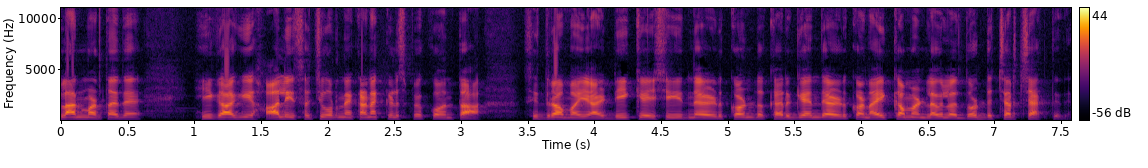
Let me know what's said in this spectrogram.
ಪ್ಲಾನ್ ಮಾಡ್ತಾ ಇದೆ. ಹೀಗಾಗಿ ಹಾಲಿ ಸಚಿವರನ್ನೇ ಕಣಕ್ಕಿಳಿಸಬೇಕು ಅಂತ ಸಿದ್ದರಾಮಯ್ಯ, ಡಿ ಕೆ ಶಿಯಿಂದ ಹಿಡ್ಕೊಂಡು, ಖರ್ಗೆಯಿಂದ ಹಿಡ್ಕೊಂಡು ಹೈಕಮಾಂಡ್ ಲೆವೆಲಲ್ಲಿ ದೊಡ್ಡ ಚರ್ಚೆ ಆಗ್ತಿದೆ.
